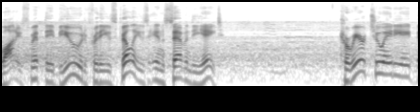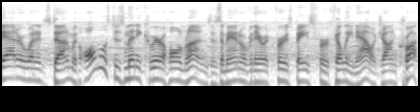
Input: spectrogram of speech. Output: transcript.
Lonnie Smith debuted for these Phillies in 78. Career 288 batter when it's done, with almost as many career home runs as the man over there at first base for Philly now, John Kruk.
